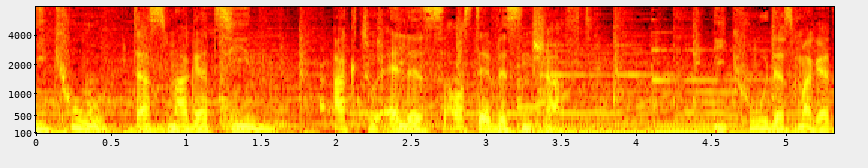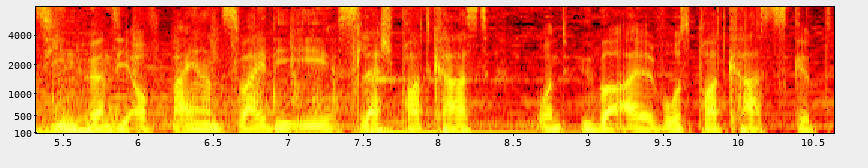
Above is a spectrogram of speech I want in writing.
IQ, das Magazin. Aktuelles aus der Wissenschaft. IQ, das Magazin, hören Sie auf bayern2.de slash podcast und überall, wo es Podcasts gibt.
